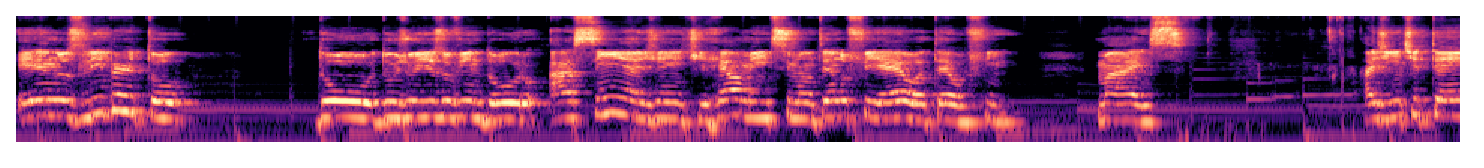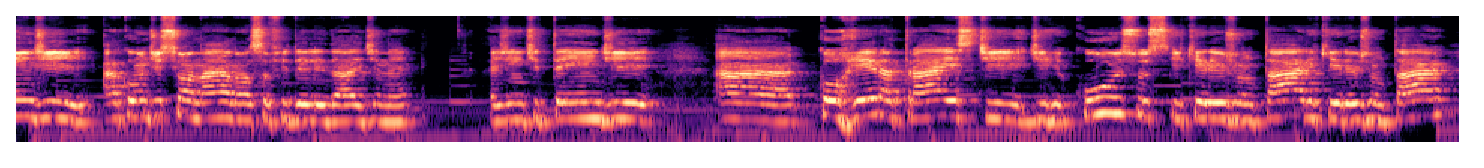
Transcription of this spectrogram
ele nos libertou do, do juízo vindouro, assim a gente realmente se mantendo fiel até o fim. Mas a gente tende a condicionar a nossa fidelidade, né? A gente tende a correr atrás de, de recursos e querer juntar e querer juntar,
